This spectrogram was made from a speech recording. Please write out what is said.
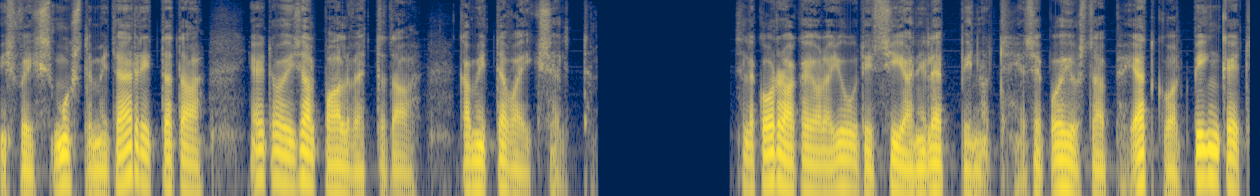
mis võiks moslemid ärritada ja ei tohi seal palvetada, ka mitte vaikselt. selle korraga ei ole juudid siiani leppinud ja see põhjustab jätkuvalt pingeid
